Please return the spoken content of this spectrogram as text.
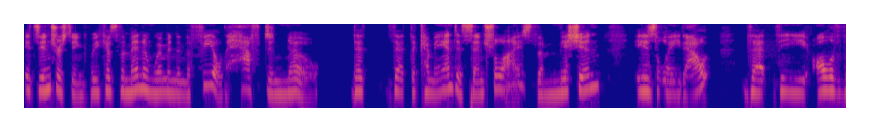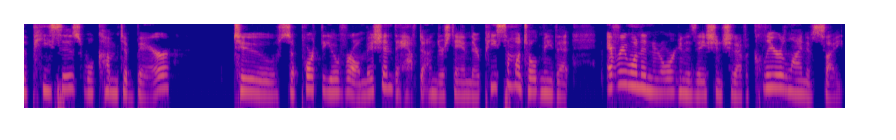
it's interesting because the men and women in the field have to know that that the command is centralized, the mission is laid out, that the all of the pieces will come to bear to support the overall mission. They have to understand their piece. Someone told me that everyone in an organization should have a clear line of sight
